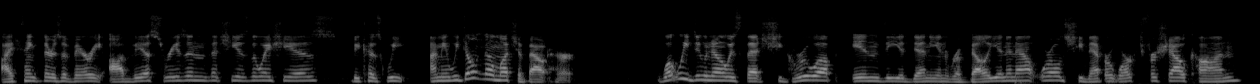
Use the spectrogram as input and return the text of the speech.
I think there's a very obvious reason that she is the way she is because we I mean we don't know much about her. What we do know is that she grew up in the Edenian rebellion in Outworld. She never worked for Shao Kahn.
